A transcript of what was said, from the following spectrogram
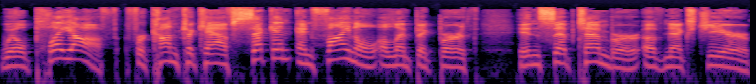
will play off for CONCACAF's second and final Olympic berth in September of next year.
